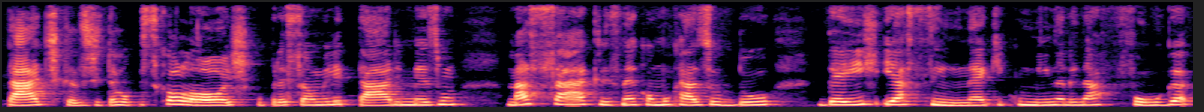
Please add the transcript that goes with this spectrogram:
táticas de terror psicológico, pressão militar e mesmo massacres, né, como o caso do Deir e assim, né, que culmina ali na fuga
